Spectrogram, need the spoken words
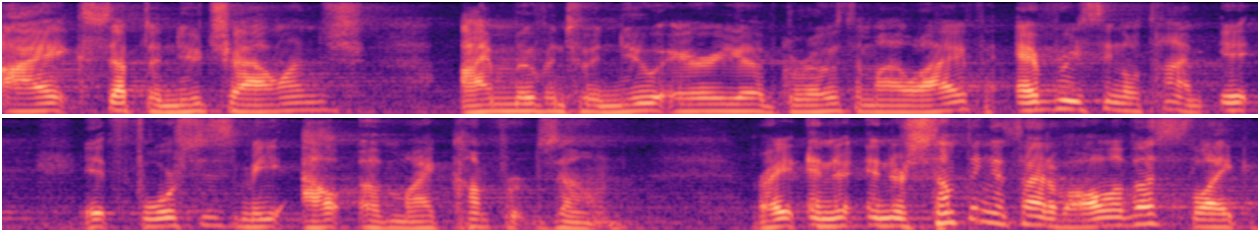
I accept a new challenge, I move into a new area of growth in my life, every single time, it, it forces me out of my comfort zone, right? And, and there's something inside of all of us, like,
